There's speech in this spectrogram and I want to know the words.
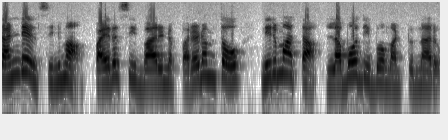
తండేల్ సినిమా పైరసీ బారిన పడడంతో నిర్మాత లబోదిబోమంటున్నారు.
